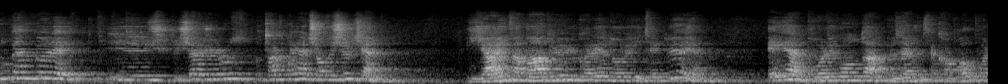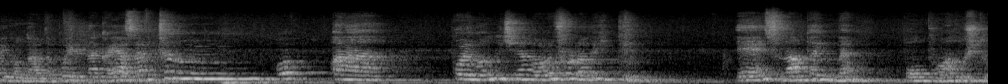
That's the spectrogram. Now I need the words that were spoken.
Bunu ben böyle e, şarjörümüz takmaya çalışırken yay da ne yapıyor? Yukarıya doğru itekliyor ya. Eğer poligonda, özellikle kapalı poligonlarda bu elinden kayarsan tın hop ana poligonun içine doğru fırladı gitti. E sınavdayım ben. 10 puan uçtu.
